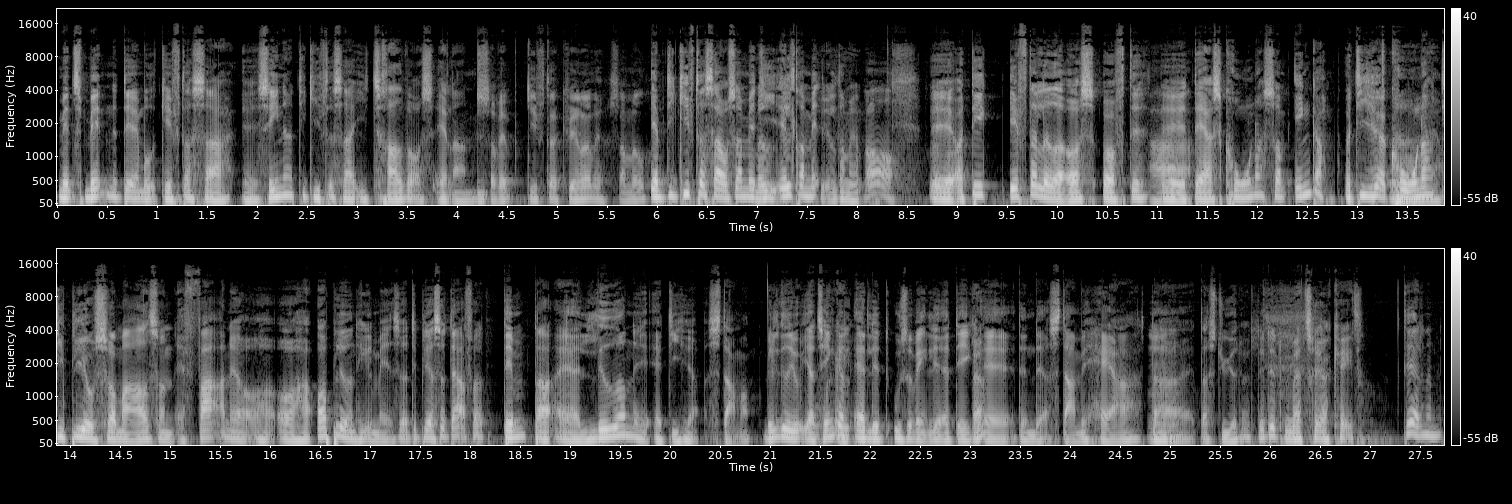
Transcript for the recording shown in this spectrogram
Mens mændene derimod gifter sig øh, senere. De gifter sig i 30-års alderen. Så hvem gifter kvinderne sig med? Jamen, de gifter sig jo så med, med. De ældre mænd. De ældre mænd. Nå, Øh, og det efterlader også ofte Ah. øh, deres koner som enker. Og de her koner, Ah, ja. ja. de bliver jo så meget sådan erfarne og, og har oplevet en hel masse. Og det bliver så derfor dem, der er lederne af de her stammer. Hvilket jo, jeg okay. tænker, er lidt usædvanligt, at det ikke ja. er den der stamme herre, der, mm. der styrer det. Lidt et matriarkat. Det er det nemlig.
